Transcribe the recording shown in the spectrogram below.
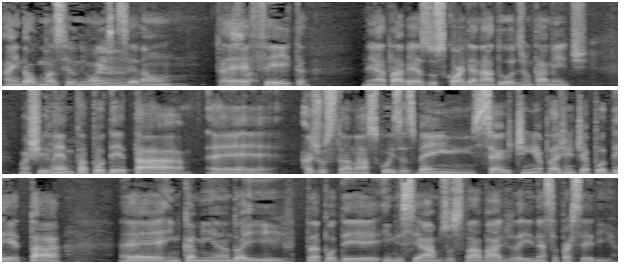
ainda algumas reuniões hum, que serão tá é, feitas né, através dos coordenadores, juntamente com a Chilena, para poder estar tá, é, ajustando as coisas bem certinha para a gente já poder estar. Tá é, encaminhando aí para poder iniciarmos os trabalhos aí nessa parceria.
